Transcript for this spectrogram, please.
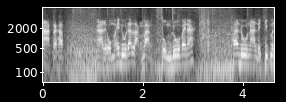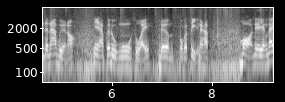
มากนะครับอ่าเดี๋ยวผมให้ดูด้านหลังบ้าง สุ่มดูไปนะ ถ้าดูนานเดี๋ยวคลิปมันจะน่าเบื่อเนาะนี่ครับกระดูกงูสวยเดิมปกตินะครับ เบาะเนี่ยยังได้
